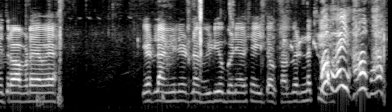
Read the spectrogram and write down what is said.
મિત્રો આપણે હવે કેટલા મિનિટનો વીડિયો બન્યો છે એ તો ખબર નથી. ભાઈ હા ભાઈ.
